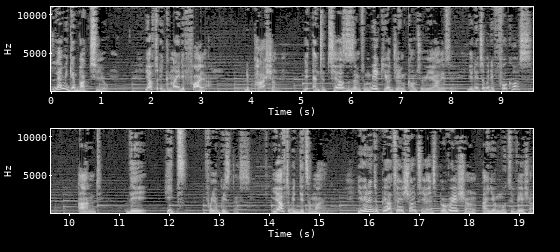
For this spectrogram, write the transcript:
let me get back to you. You have to ignite the fire, the passion, the enthusiasm to make your dream come to reality. You need to be the focus and the heat for your business. You have to be determined. You need to pay attention to your inspiration and your motivation.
